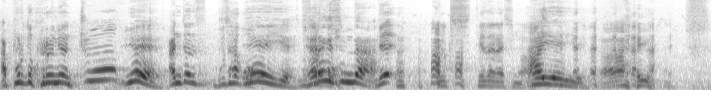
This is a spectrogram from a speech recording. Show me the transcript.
앞으로도 그러면 쭉 예. 안전 무사고. 예, 예. 무사고. 잘하겠습니다. 네. 역시 대단하십니다. 아, 예, 예. 아이고.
